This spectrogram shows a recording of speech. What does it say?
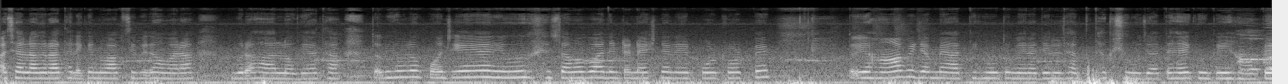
अच्छा लग रहा था, लेकिन वापसी भी तो हमारा बुरा हाल हो गया था। तो अभी हम लोग पहुँच गए हैं new Islamabad international airport road पे। तो यहाँ पे जब मैं आती हूँ तो मेरा दिल धक धक हो जाता है क्योंकि यहाँ पे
